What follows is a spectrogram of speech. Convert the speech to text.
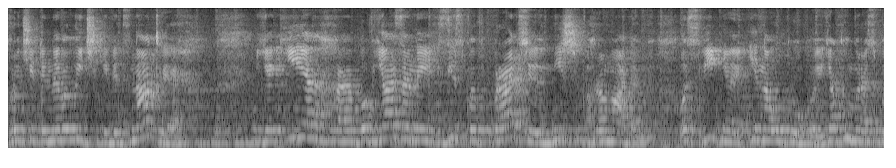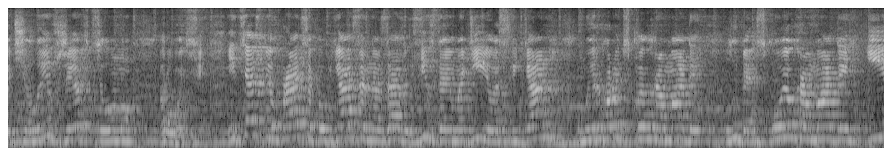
вручити невеличкі відзнаки, які е, пов'язані зі співпрацею між громадами освітньою і науковою, яку ми розпочали вже в цьому році. І ця співпраця пов'язана за- зі взаємодією освітян Миргородської громади, Лубянської громади і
